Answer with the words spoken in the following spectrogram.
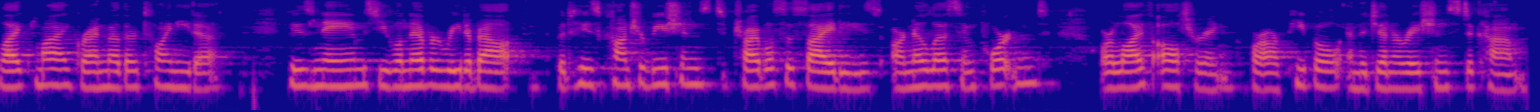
like my grandmother Toineeta, whose names you will never read about, but whose contributions to tribal societies are no less important or life altering for our people and the generations to come.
